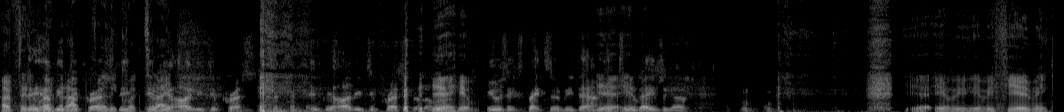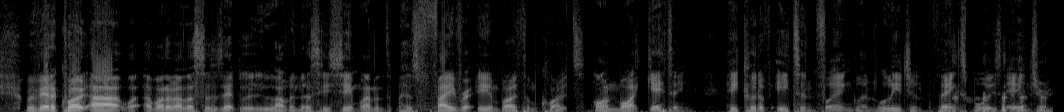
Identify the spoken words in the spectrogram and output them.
hopefully, he'll wrap it up really quick today. He'll be highly depressed. he'll be highly depressed. yeah, he was expecting to be down yeah, here two days be... ago. yeah, he'll be, he'll be fuming. We've had a quote. Uh, one of our listeners is absolutely loving this. He sent one of his favourite Ian Botham quotes on Mike Gatting. He could have eaten for England. Legend. Thanks, boys. Andrew.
